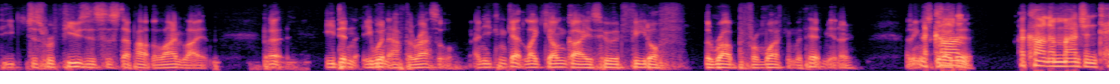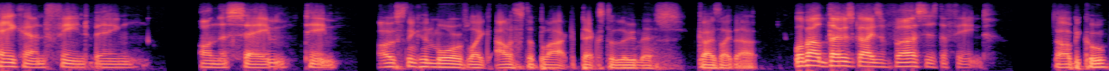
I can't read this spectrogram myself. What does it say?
he just refuses to step out the limelight, but he didn't he wouldn't have to wrestle, and you can get like young guys who would feed off the rub from working with him, you know. I think it's good can't idea. I can't imagine Taker and Fiend being on the same team. I was thinking more of like Aleister Black, Dexter Lumis, guys like that. What about those guys versus the Fiend? That would be cool.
